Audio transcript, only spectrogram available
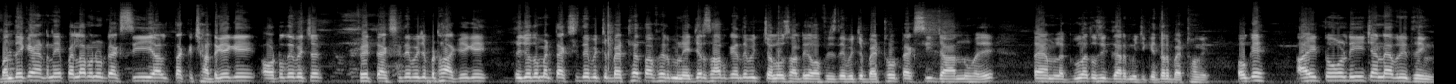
ਬੰਦੇ ਘੈਂਟ ਨੇ, ਪਹਿਲਾਂ ਮੈਨੂੰ ਟੈਕਸੀ ਵਾਲ ਤੱਕ ਛੱਡ ਕੇ ਗਏ ਆਟੋ ਦੇ ਵਿੱਚ, ਫਿਰ ਟੈਕਸੀ ਦੇ ਵਿੱਚ ਬਿਠਾ ਕੇ ਗਏ। ਤੇ ਜਦੋਂ ਮੈਂ ਟੈਕਸੀ ਦੇ ਵਿੱਚ ਬੈਠਿਆ ਤਾਂ ਫਿਰ ਮੈਨੇਜਰ ਸਾਹਿਬ ਕਹਿੰਦੇ ਵੀ ਚਲੋ ਸਾਡੇ ਆਫਿਸ ਦੇ ਵਿੱਚ ਬੈਠੋ, ਟੈਕਸੀ ਜਾਣ ਨੂੰ ਹਜੇ ਟਾਈਮ ਲੱਗੂਗਾ, ਤੁਸੀਂ ਗਰਮੀ 'ਚ ਕਿੱਧਰ ਬੈਠੋਗੇ? Okay I told each and everything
